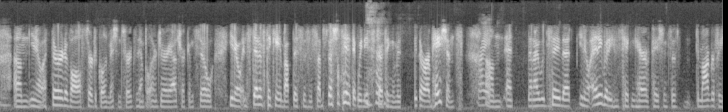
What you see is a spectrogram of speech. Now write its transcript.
Mm. Um, you know, a third of all surgical admissions, for example, are geriatric. And so, you know, instead of thinking about this as a subspecialty, I think we need to start thinking of these are our patients. Right. Um, and then I would say that you know anybody who's taking care of patients as demography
